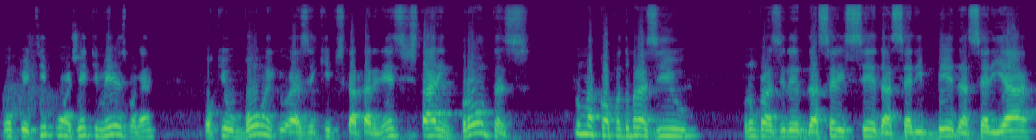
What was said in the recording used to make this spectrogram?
competir com a gente mesmo, né? Porque o bom é que as equipes catarinenses estarem prontas para uma Copa do Brasil, para um brasileiro da Série C, da Série B, da Série A.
